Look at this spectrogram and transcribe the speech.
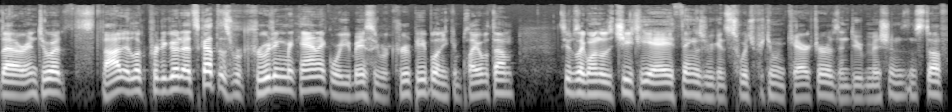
that are into it thought it looked pretty good. It's got this recruiting mechanic where you basically recruit people and you can play with them. Seems like one of those GTA things where you can switch between characters and do missions and stuff.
